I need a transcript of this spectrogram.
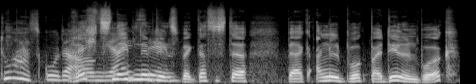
Du hast gute Augen. Rechts ja, neben dem seh. Dingsberg. Das ist der Berg Angelburg bei Dillenburg.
